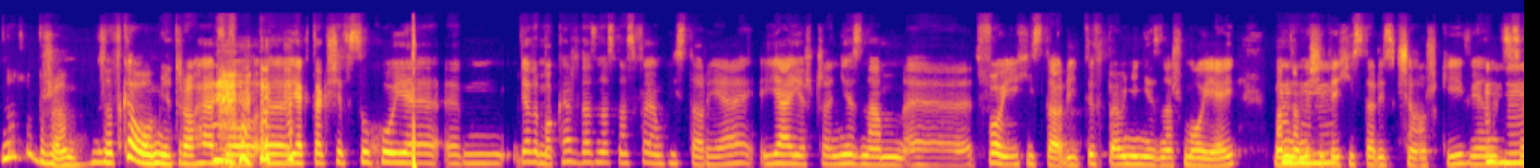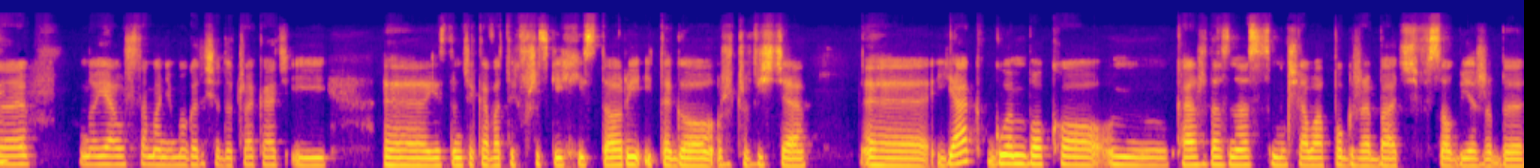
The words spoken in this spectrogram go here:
No dobrze, zatkało mnie trochę, bo e, jak tak się wsłuchuję, wiadomo, każda z nas ma swoją historię. Ja jeszcze nie znam Twojej historii, Ty w pełni nie znasz mojej. Mam na myśli mhm. tej historii z książki, więc mm -hmm. no ja już sama nie mogę się doczekać i jestem ciekawa tych wszystkich historii i tego rzeczywiście jak głęboko mm, każda z nas musiała pogrzebać w sobie, żeby,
